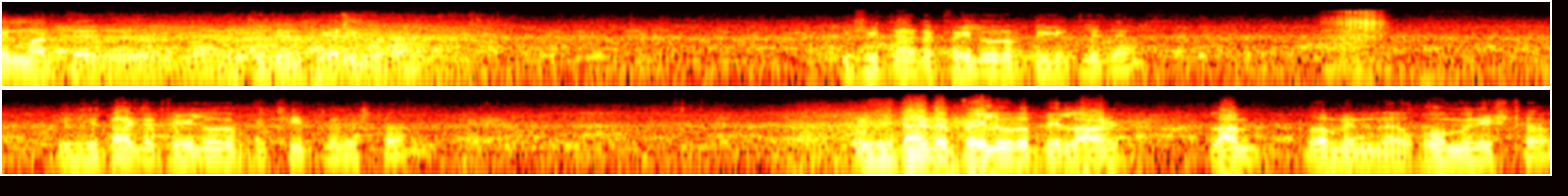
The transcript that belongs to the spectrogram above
ಏನು ಮಾಡ್ತಾ ಇದ್ರು ಇಂಟೆಲಿಜೆನ್ಸ್ ಹೇಳಿಲ್ಲ is it not a failure of the intelligence is it not a failure of the chief minister is not not a failure of the lord ಲಾಮ್ ಐ ಮೀನ್ ಹೋಮ್ ಮಿನಿಸ್ಟರ್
